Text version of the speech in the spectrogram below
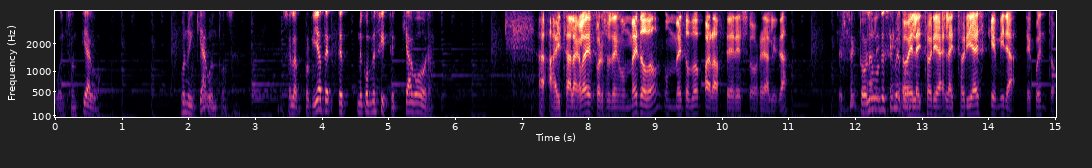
o en Santiago, bueno, ¿y qué hago entonces? porque ya me convenciste, ¿qué hago ahora? Ahí está la clave, por eso tengo un método, un método para hacer eso realidad. Perfecto, hablemos de ese método. la, historia, la historia es que, mira, te cuento.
